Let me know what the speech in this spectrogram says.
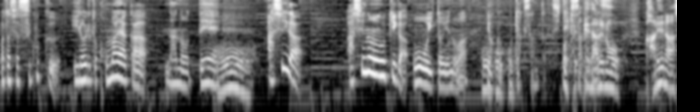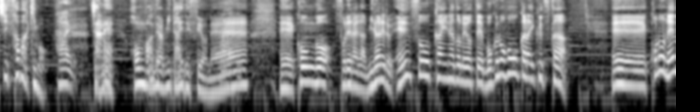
私はすごくいろいろと細やかなので足が足の動きが多いというのはよくお客さんから指摘されペダルの華麗な足さばきも。はい。じゃあね本番では見たいですよね、えー今後それらが見られる演奏会などの予定僕の方からいくつか、えーこの年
